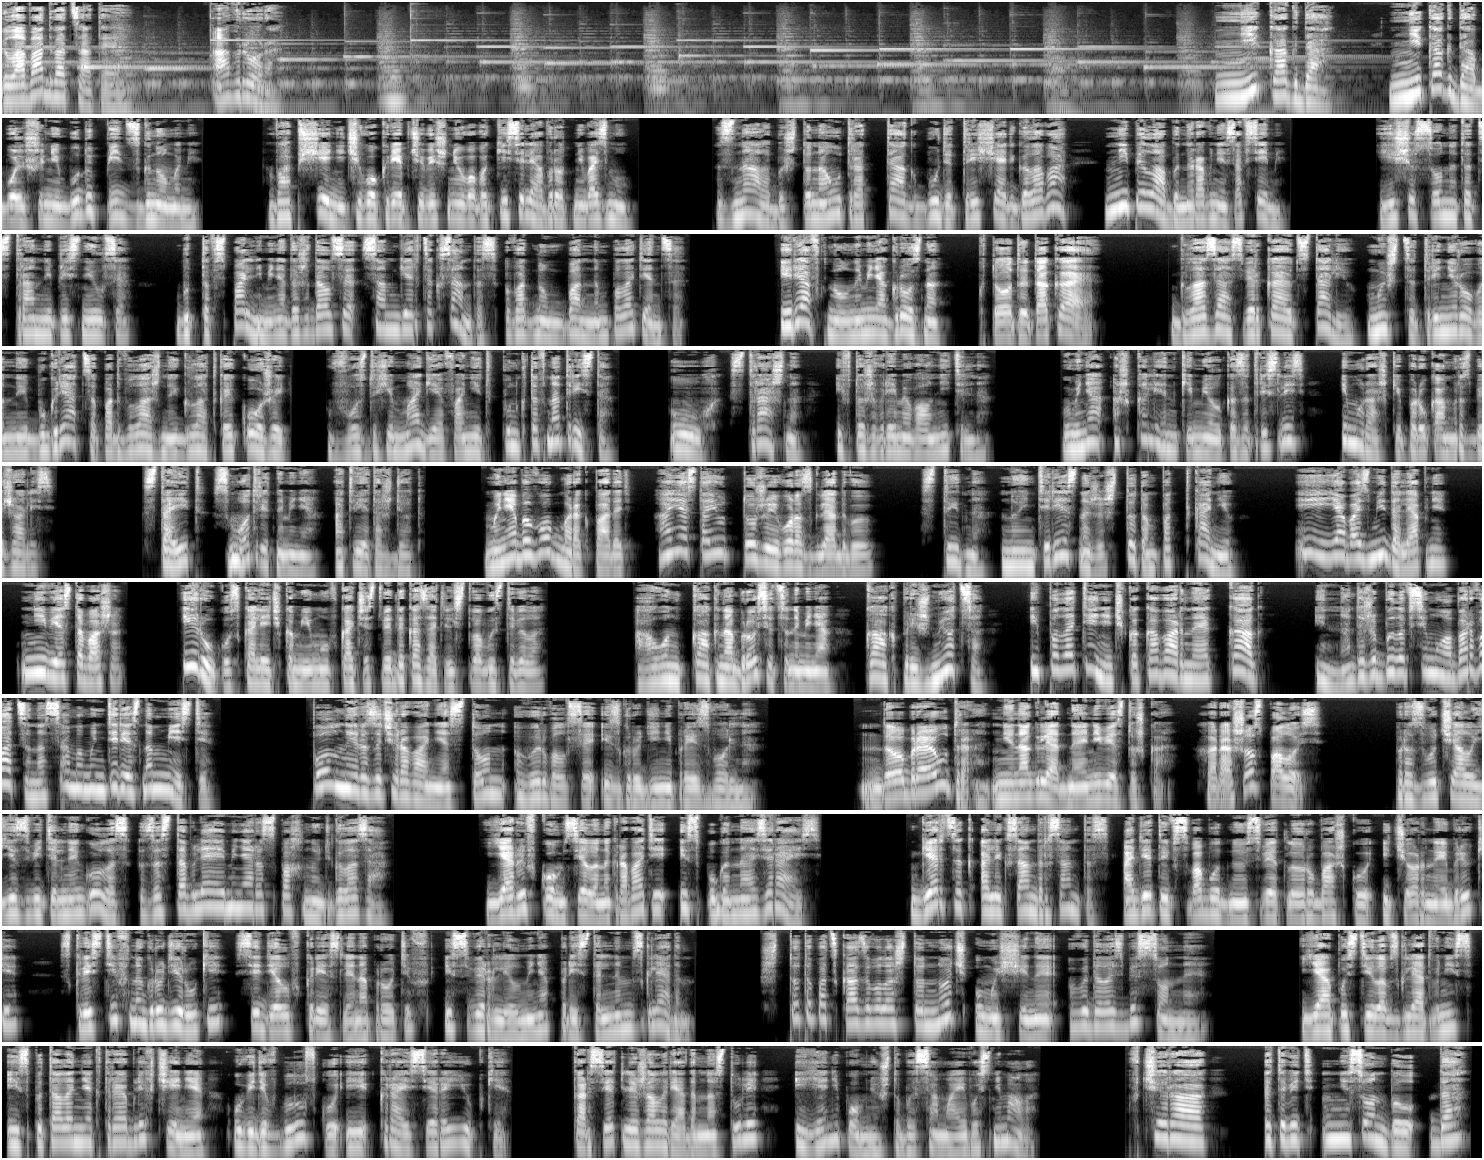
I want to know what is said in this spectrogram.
Глава 20. Аврора. Никогда, никогда больше не буду пить с гномами. Вообще ничего крепче вишневого киселя в рот не возьму. Знала бы, что на утро так будет трещать голова, не пила бы наравне со всеми. Еще сон этот странный приснился, будто в спальне меня дожидался сам герцог Сантос в одном банном полотенце. И рявкнул на меня грозно «Кто ты такая?» Глаза сверкают сталью, мышцы тренированные бугрятся под влажной гладкой кожей, в воздухе магия фонит пунктов на триста. Ух, страшно и в то же время волнительно. У меня аж коленки мелко затряслись, и мурашки по рукам разбежались. Стоит, смотрит на меня, ответа ждет. Мне бы в обморок падать, а я стою, тоже его разглядываю. Стыдно, но интересно же, что там под тканью. И я возьми да ляпни. Невеста ваша. И руку с колечком ему в качестве доказательства выставила. А он как набросится на меня, как прижмется, и полотенечко коварное как... И надо же было всему оборваться на самом интересном месте. Полный разочарования стон вырвался из груди непроизвольно. «Доброе утро, ненаглядная невестушка. Хорошо спалось?» Прозвучал язвительный голос, заставляя меня распахнуть глаза. Я рывком села на кровати, испуганно озираясь. Герцог Александр Сантос, одетый в свободную светлую рубашку и черные брюки, скрестив на груди руки, сидел в кресле напротив и сверлил меня пристальным взглядом. Что-то подсказывало, что ночь у мужчины выдалась бессонная. Я опустила взгляд вниз и испытала некоторое облегчение, увидев блузку и край серой юбки. Корсет лежал рядом на стуле, и я не помню, чтобы сама его снимала. «Вчера... Это ведь не сон был, да?»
